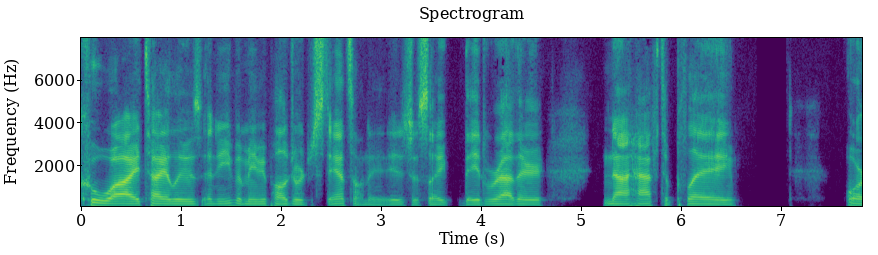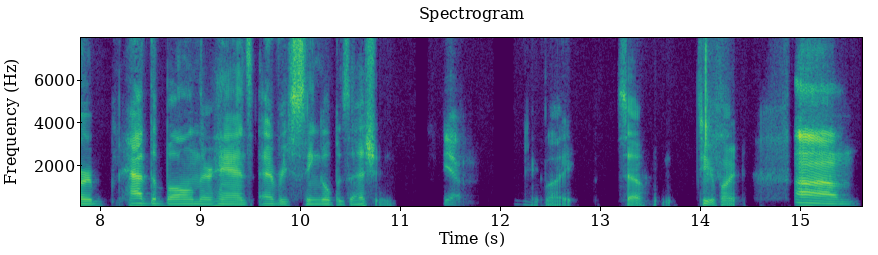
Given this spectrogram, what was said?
Kawhi, Ty Lue's, and even maybe Paul George's stance on it is just like they'd rather not have to play or have the ball in their hands every single possession. yeah. Like so to your point. Um,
